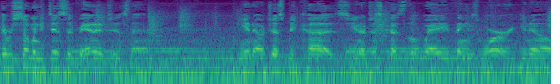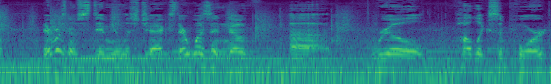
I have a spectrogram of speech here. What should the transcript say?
there were so many disadvantages then, you know, just because, you know, just because of the way things were, you know, there was no stimulus checks, there wasn't no, uh, real public support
